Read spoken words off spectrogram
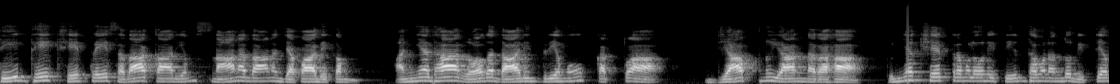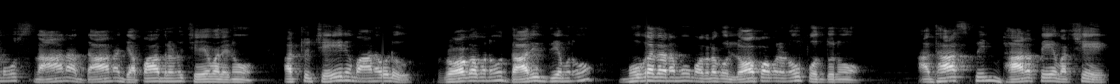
తీర్థే క్షేత్రే సదాకార్యం స్నానదాన జపాదికం అన్యథా రోగ దారిద్ర్యము కత్వ ద్యాప్నుయాన్నరహ పుణ్యక్షేత్రములోని తీర్థమునందు నిత్యము స్నాన దాన జపాదులను చేయవలెను. అట్లు చేయని మానవుడు రోగమును దారిద్ర్యమును మూగధనము మొదలగు లోపములను పొందును. అధాస్మిన్ భారతే వర్షే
